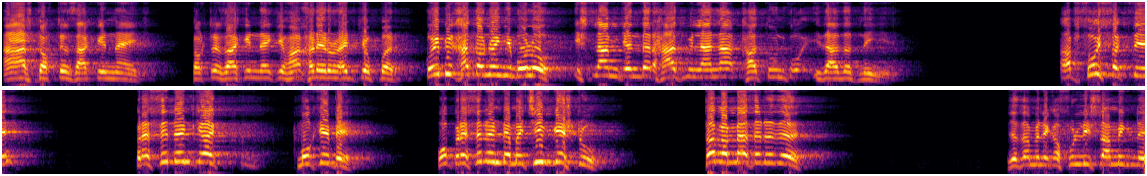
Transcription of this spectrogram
آج ڈاکٹر ذاکر نائک ڈاکٹر ذاکر نائک وہاں کھڑے رہو رائٹ کے اوپر۔ کوئی بھی خاتون نہیں بولو۔ اسلام کے اندر ہاتھ ملانا خاتون کو اجازت نہیں ہے۔ آپ سوچ سکتے پریسیڈنٹ کے موقع پہ، وہ پریسیڈنٹ ہے، میں چیف گیسٹ ہوں۔ سب امبیسڈر جیسا میں نے کہا فل اسلامک نے۔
